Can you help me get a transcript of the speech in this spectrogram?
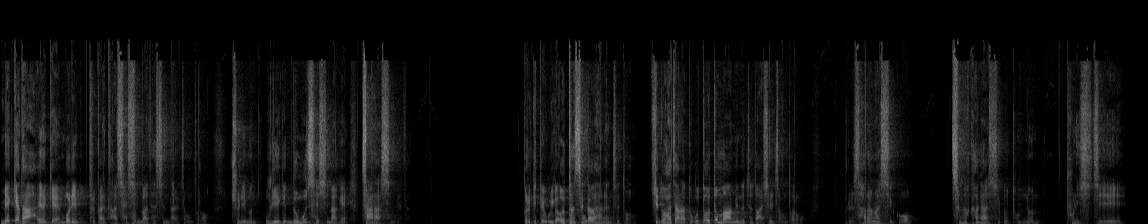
몇 개 다 이렇게 머리털까지 다 세심받으신다 할 정도로 주님은 우리에게 너무 세심하게 잘 아십니다. 그렇기 때문에 우리가 어떤 생각을 하는지도 기도하지 않아도 어떤, 어떤 마음이 있는지도 아실 정도로 우리를 사랑하시고 정확하게 하시고 돕는 분이시지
